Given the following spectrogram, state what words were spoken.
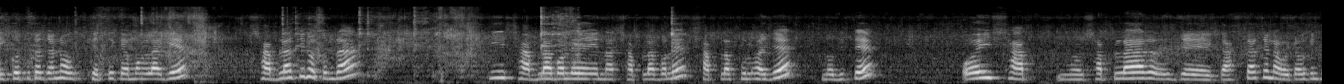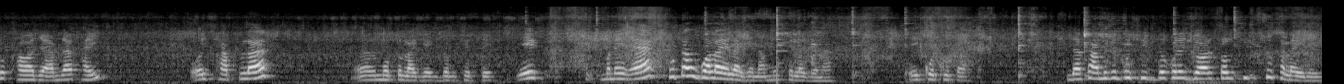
এই কচুটা জানো, খেতে কেমন লাগে? শাপলা চিনো তোমরা? কি শাপলা বলে না শাপলা বলে? শাপলা ফুল হয় যে নদীতে। ওই সাপ শাপলার যে গাছটা আছে না, ওইটাও কিন্তু খাওয়া যায়, আমরা খাই। ওই শাপলার মতো লাগে একদম খেতে। এক মানে এক ফুটাও গলায় লাগে না, মুখে লাগে না এই কচুটা। দেখো, আমি কিন্তু সিদ্ধ করে জল টল কিচ্ছু ফেলাই নেই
